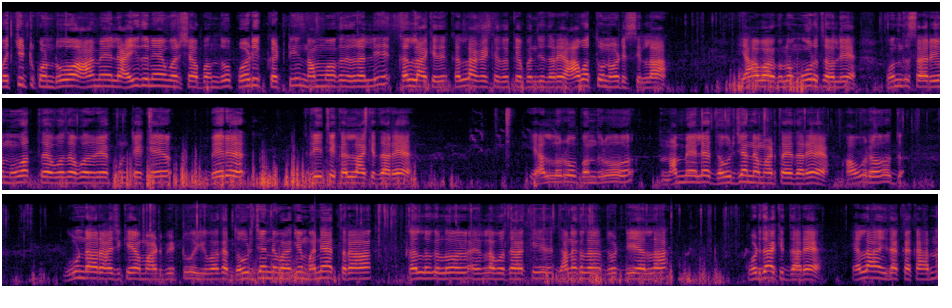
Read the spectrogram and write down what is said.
ಬಚ್ಚಿಟ್ಟುಕೊಂಡು ಆಮೇಲೆ ಐದನೇ ವರ್ಷ ಬಂದು ಪೋಡಿ ಕಟ್ಟಿ ನಮ್ಮದರಲ್ಲಿ ಕಲ್ಲು ಹಾಕಿದೆ, ಕಲ್ಲು ಹಾಕಿದ್ದಕ್ಕೆ ಬಂದಿದ್ದಾರೆ. ಯಾವತ್ತೂ ನೋಟಿಸ್ ಇಲ್ಲ. ಯಾವಾಗಲೂ ಮೂರು ಸಲ, ಒಂದು ಸಾರಿ ಮೂವತ್ತವರೆ ಕುಂಟೆಗೆ ಬೇರೆ ರೀತಿ ಕಲ್ಲು ಹಾಕಿದ್ದಾರೆ. ಎಲ್ಲರೂ ಬಂದರೂ ನಮ್ಮ ಮೇಲೆ ದೌರ್ಜನ್ಯ ಮಾಡ್ತಾ ಇದ್ದಾರೆ. ಅವರು ಗೂಂಡಾ ರಾಜಕೀಯ ಮಾಡಿಬಿಟ್ಟು ಇವಾಗ ದೌರ್ಜನ್ಯವಾಗಿ ಮನೆ ಹತ್ರ ಕಲ್ಲುಗಳು ಎಲ್ಲ ಒದಾಕಿ ದನಗಳ ದೊಡ್ಡಿ ಎಲ್ಲ ಒಡೆದಾಕಿದ್ದಾರೆ. ಎಲ್ಲ ಇದಕ್ಕೆ ಕಾರಣ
